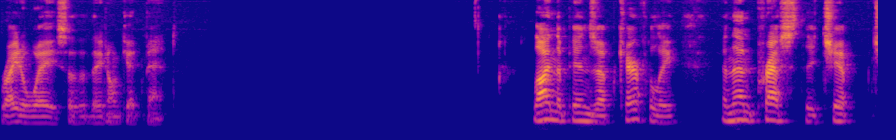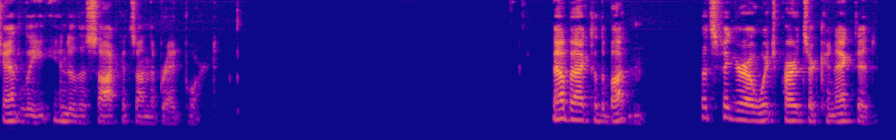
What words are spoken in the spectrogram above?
right away so that they don't get bent. Line the pins up carefully and then press the chip gently into the sockets on the breadboard. Now back to the button. Let's figure out which parts are connected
